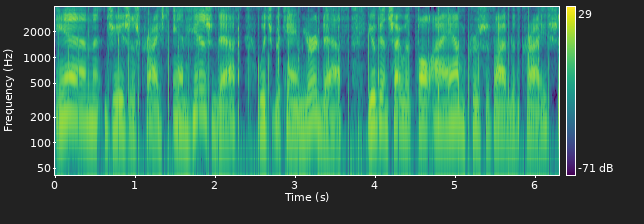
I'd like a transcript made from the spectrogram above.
in Jesus Christ, in His death, which became your death. You can say with Paul, I am crucified with Christ.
